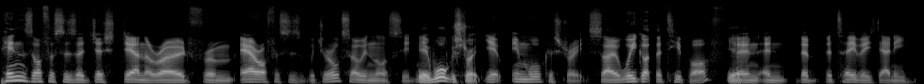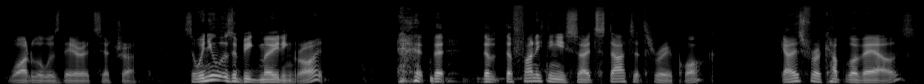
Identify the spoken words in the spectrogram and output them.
Penn's offices are just down the road from our offices, which are also in North Sydney. Yeah, Walker Street. Yep, in Walker Street. So we got the tip off, Yeah. and and the the TV's Danny Weidler was there, etc. So we knew it was a big meeting, right? the the the funny thing is, so it starts at three o'clock, goes for a couple of hours,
